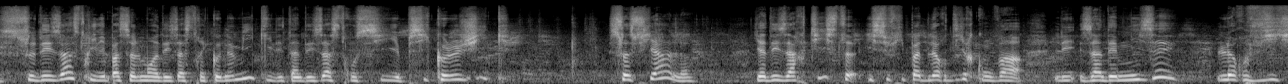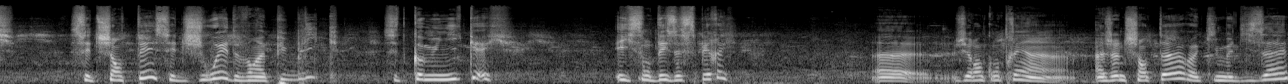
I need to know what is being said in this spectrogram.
ce désastre, il n'est pas seulement un désastre économique, il est un désastre aussi psychologique, social. Il y a des artistes, il suffit pas de leur dire qu'on va les indemniser. Leur vie, c'est de chanter, c'est de jouer devant un public, c'est de communiquer. et ils sont désespérés. Euh, J'ai rencontré un, un jeune chanteur qui me disait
